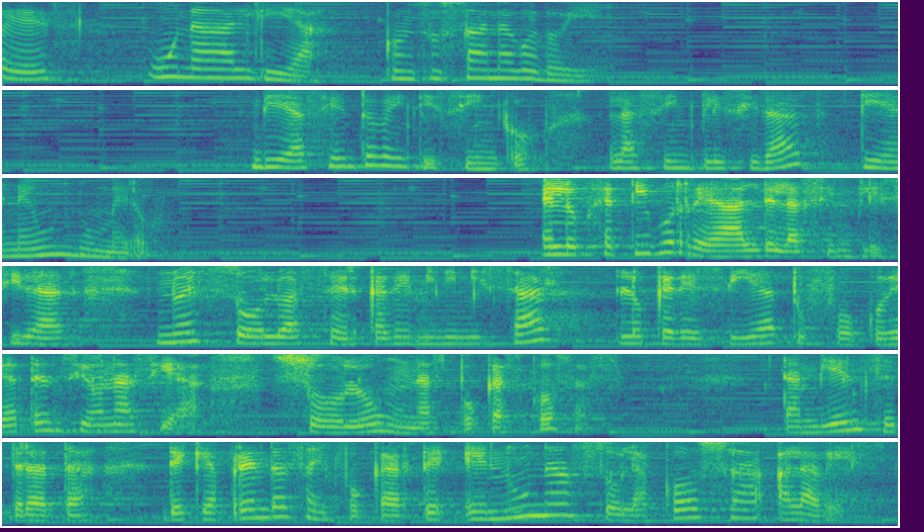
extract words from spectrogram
es Una al Día con Susana Godoy. Día 125. La simplicidad tiene un número. El objetivo real de la simplicidad no es solo acerca de minimizar lo que desvía tu foco de atención hacia solo unas pocas cosas. También se trata de que aprendas a enfocarte en una sola cosa a la vez.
